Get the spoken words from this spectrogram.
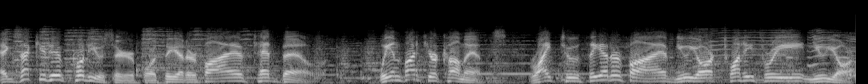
Executive producer for Theater 5, Ted Bell. We invite your comments. Write to Theater 5, New York 23, New York.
